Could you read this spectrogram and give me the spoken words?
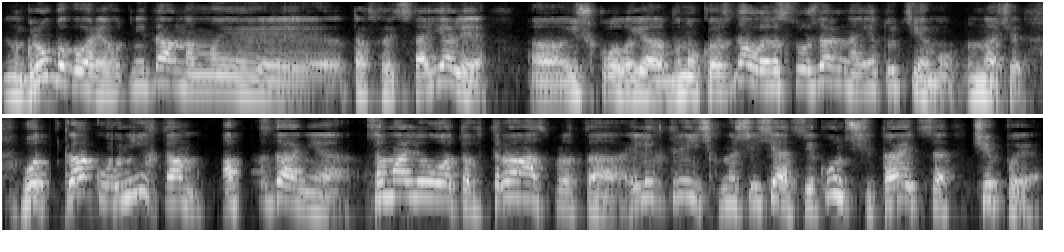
ну, грубо говоря, вот недавно мы, так сказать, стояли э, из школы, я внука ждал, и рассуждали на эту тему. Значит, вот как у них там опоздание самолетов, транспорта, электричек на 60 секунд считается ЧП.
